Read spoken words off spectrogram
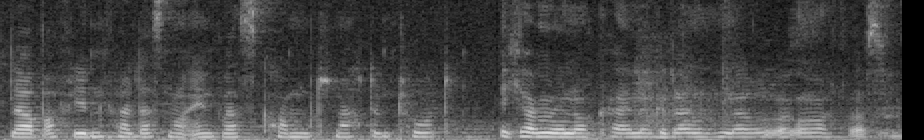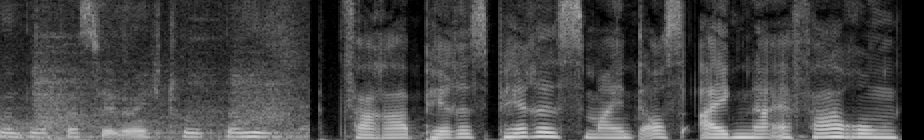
Ich glaube auf jeden Fall, dass noch irgendwas kommt nach dem Tod. Ich habe mir noch keine Gedanken darüber gemacht, was mit mir passiert, wenn ich tot bin. Pfarrer Perez Perez meint aus eigener Erfahrung,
